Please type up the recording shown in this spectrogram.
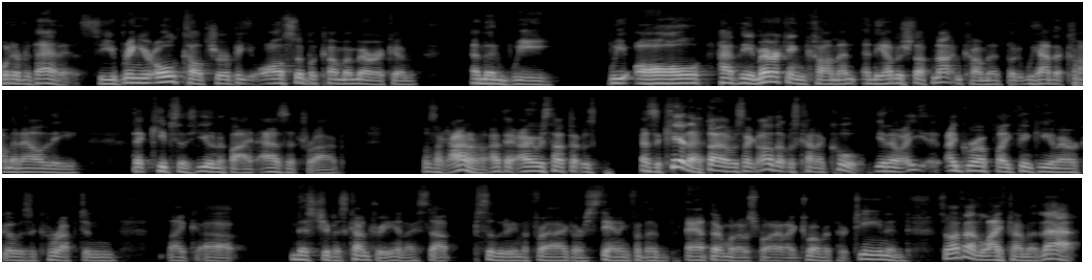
whatever that is. So you bring your old culture, but you also become American, and then we we all have the American common and the other stuff not in common, but we have that commonality that keeps us unified as a tribe. I was like, I don't know. I think I always thought that was as a kid, I thought it was like, oh, that was kind of cool. You know, I, I grew up like thinking America was a corrupt and like uh, mischievous country, and I stopped saluting the flag or standing for the anthem when I was probably like 12 or 13. And so I've had a lifetime of that.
